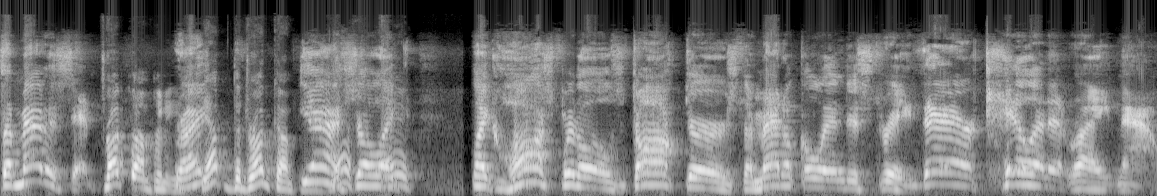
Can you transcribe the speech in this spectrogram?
the, medicine. Drug companies. Right? Yep, the drug companies. Yeah, yes, so like right. like hospitals, doctors, the medical industry, they're killing it right now.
